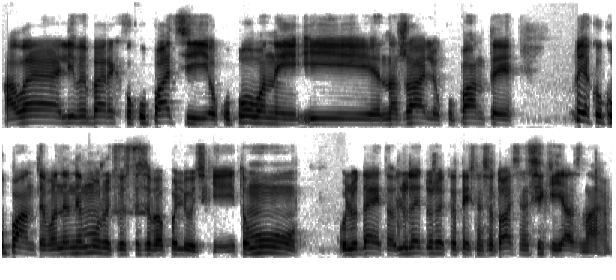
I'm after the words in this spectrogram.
Але лівий берег в окупації окупований, і на жаль, окупанти, ну як окупанти, вони не можуть вести себе по-людськи, і тому у людей людей дуже критична ситуація, наскільки я знаю.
